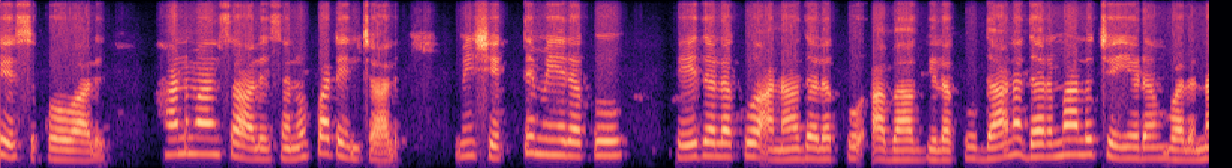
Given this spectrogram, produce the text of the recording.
చేసుకోవాలి. హనుమాన్ చాలీసను పఠించాలి. మీ శక్తి మేరకు పేదలకు అనాథలకు అభాగ్యులకు దాన ధర్మాలు చేయడం వలన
